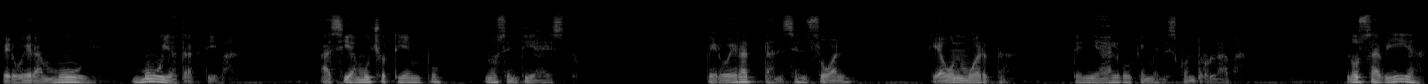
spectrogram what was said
pero era muy, muy atractiva. Hacía mucho tiempo no sentía esto, pero era tan sensual que aún muerta tenía algo que me descontrolaba. No sabía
